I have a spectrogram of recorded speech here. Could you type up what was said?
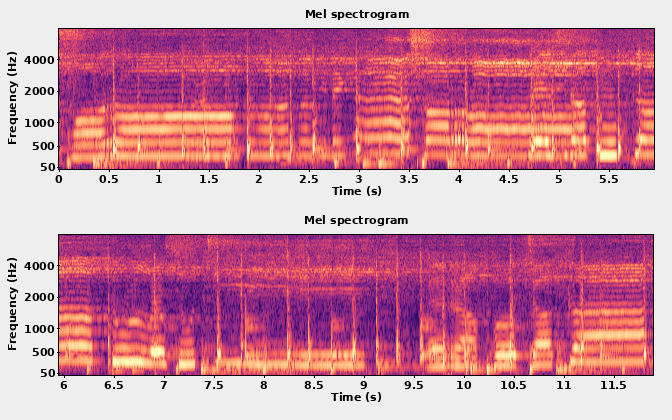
asmara. Ngelining asmara esraku kang tulus suci. Rambut jagat.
